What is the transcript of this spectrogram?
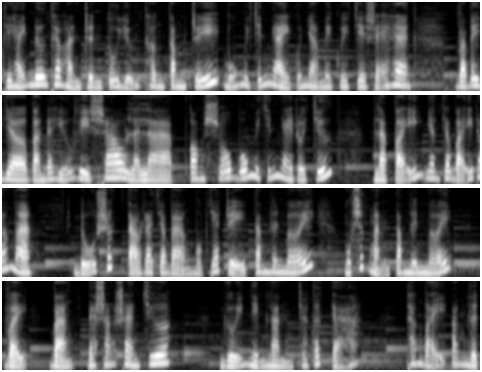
thì hãy nương theo hành trình tu dưỡng thân tâm trí 49 ngày của nhà Mê Quy chia sẻ hen Và bây giờ bạn đã hiểu vì sao lại là con số 49 ngày rồi chứ? Là 7 nhân cho 7 đó mà. Đủ sức tạo ra cho bạn một giá trị tâm linh mới, một sức mạnh tâm linh mới. Vậy bạn đã sẵn sàng chưa? Gửi niềm lành cho tất cả. Tháng 7 âm lịch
